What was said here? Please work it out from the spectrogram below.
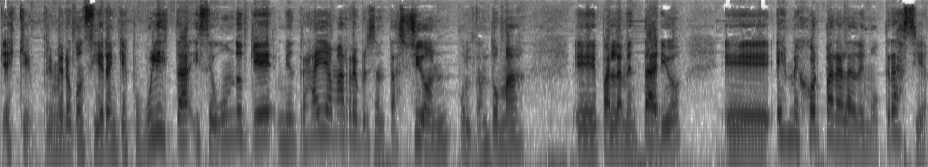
es que primero consideran que es populista y segundo que mientras haya más representación, por lo tanto más eh, parlamentario, eh, es mejor para la democracia.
